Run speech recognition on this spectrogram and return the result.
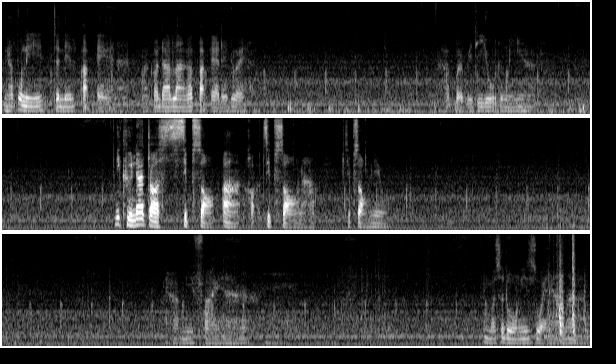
นะครับ ตรงนี้จะเน้นปรับแอร์นะ แล้วก็ด้านล่างก็ปรับแอร์ได้ด้วยนะครับเปิดวิทยุตรงนี้นะฮะนี่คือหน้าจอ 12 อ่าขอ12 นะครับ 12 นิ้วนะครับ มีไฟนะฮะวัสดุตรงนี้สวยงามมากครับ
